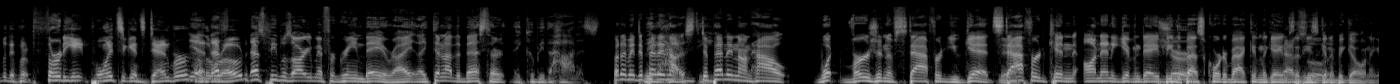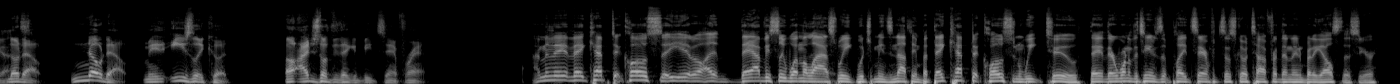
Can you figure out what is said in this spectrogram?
But they put up 38 points against Denver Yeah, on the that's, road. that's people's argument for Green Bay, right? Like they're not the best; they're, they could be the hottest. But I mean, depending on team. depending on how what version of Stafford you get, Stafford can on any given day be Sure. the best quarterback in the games that he's going to be going against. No doubt, no doubt. I mean, easily could. Uh, I just don't think they could beat San Fran. I mean, they, they kept it close. Uh, You know, they obviously won the last week, which means nothing. But they kept it close in week two. They they're one of the teams that played San Francisco tougher than anybody else this year.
